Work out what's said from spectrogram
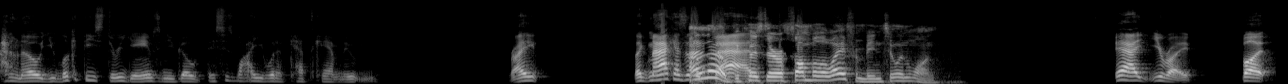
I don't know, you look at these three games and you go, this is why you would have kept Cam Newton. Right? Like Mac hasn't I don't know bad. because they're a fumble away from being two and one. Yeah, you're right. But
